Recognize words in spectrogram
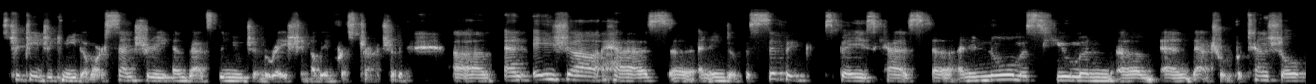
strategic need of our century, and that's the new generation of infrastructure. Um, and Asia has uh, an Indo-Pacific space has uh, an enormous human um, and natural potential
